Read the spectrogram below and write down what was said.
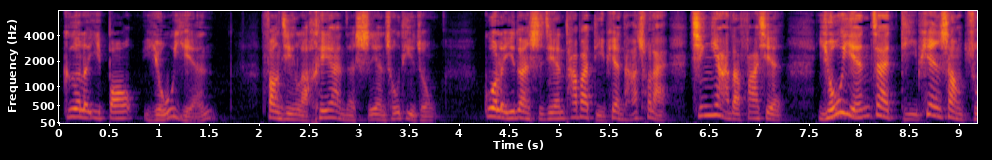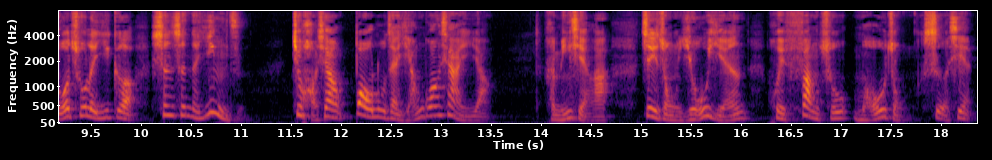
搁了一包油盐，放进了黑暗的实验抽屉中。过了一段时间，他把底片拿出来，惊讶地发现油盐在底片上啄出了一个深深的印子，就好像暴露在阳光下一样。很明显啊，这种油盐会放出某种射线。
